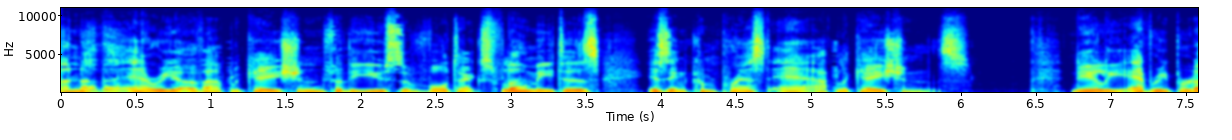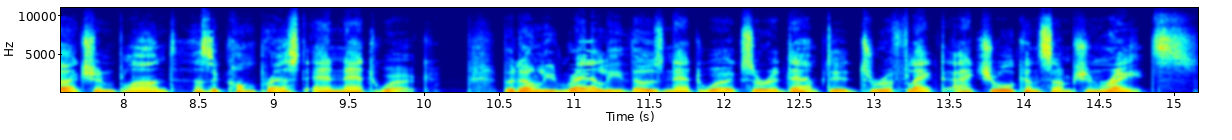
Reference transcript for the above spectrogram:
Another area of application for the use of vortex flow meters is in compressed air applications. Nearly every production plant has a compressed air network, but only rarely those networks are adapted to reflect actual consumption rates.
